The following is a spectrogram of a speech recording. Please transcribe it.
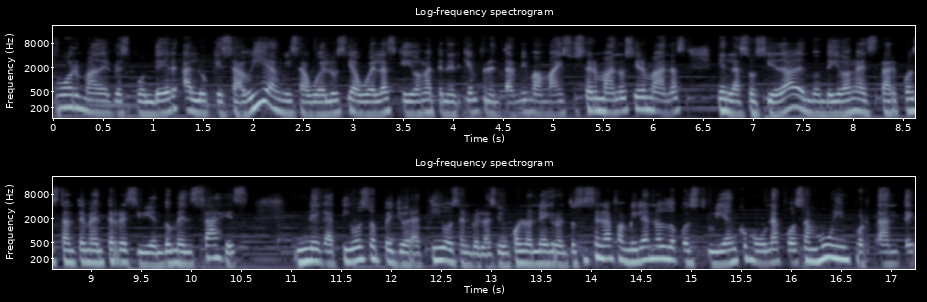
forma de responder a lo que sabían mis abuelos y abuelas que iban a tener que enfrentar mi mamá y sus hermanos y hermanas en la sociedad, en donde iban a estar constantemente recibiendo mensajes negativos o peyorativos en relación con lo negro. Entonces en la familia nos lo construían como una cosa muy importante,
